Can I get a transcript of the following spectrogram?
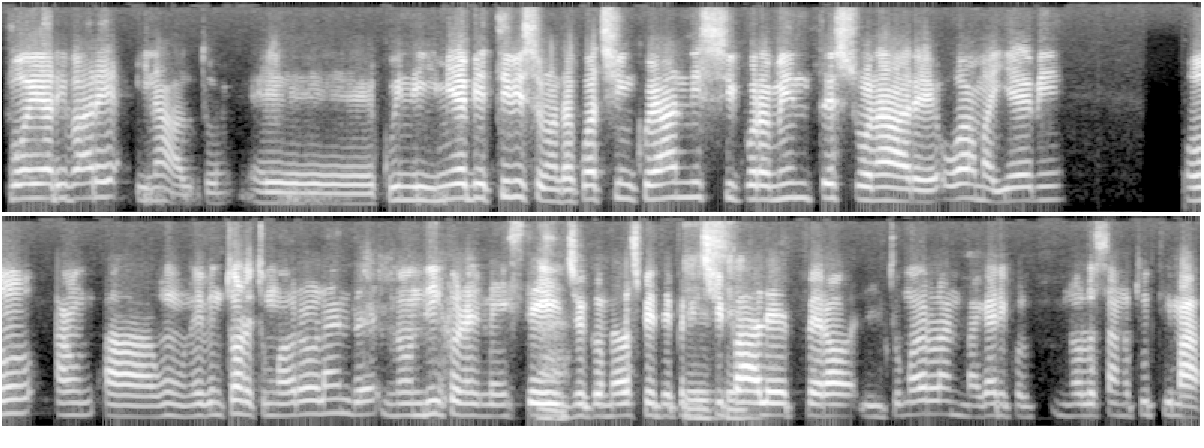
puoi arrivare in alto. E quindi i miei obiettivi sono da qua a 5 anni sicuramente suonare o a Miami o a un, a un eventuale Tomorrowland, non dico nel main stage Eh, come ospite sì, principale, però il Tomorrowland magari qual- non lo sanno tutti, ma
